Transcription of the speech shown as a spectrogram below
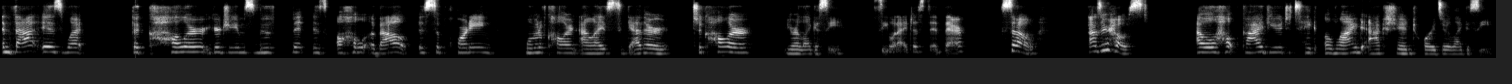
And that is what the color your dreams movement is all about is supporting women of color and allies together to color your legacy. See what I just did there? So, as your host, I will help guide you to take aligned action towards your legacy,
